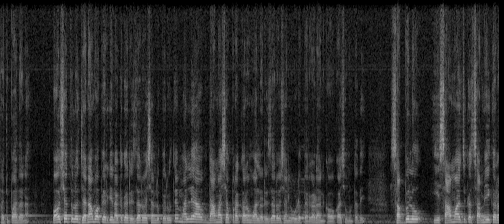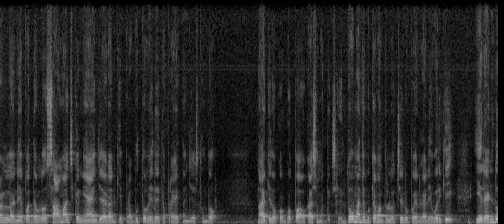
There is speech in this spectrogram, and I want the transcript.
ప్రతిపాదన. భవిష్యత్తులో జనాభా పెరిగినట్టుగా రిజర్వేషన్లు పెరిగితే మళ్ళీ ఆ దామాషా ప్రకారం వాళ్ళ రిజర్వేషన్లు కూడా పెరగడానికి అవకాశం ఉంటుంది. సభ్యులు ఈ సామాజిక సమీకరణల నేపథ్యంలో సామాజిక న్యాయం చేయడానికి ప్రభుత్వం ఏదైతే ప్రయత్నం చేస్తుందో నాకు ఇది ఒక గొప్ప అవకాశం అధ్యక్ష. ఎంతోమంది ముఖ్యమంత్రులు వచ్చిండ్రు పోయినారు కానీ ఎవరికి ఈ రెండు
